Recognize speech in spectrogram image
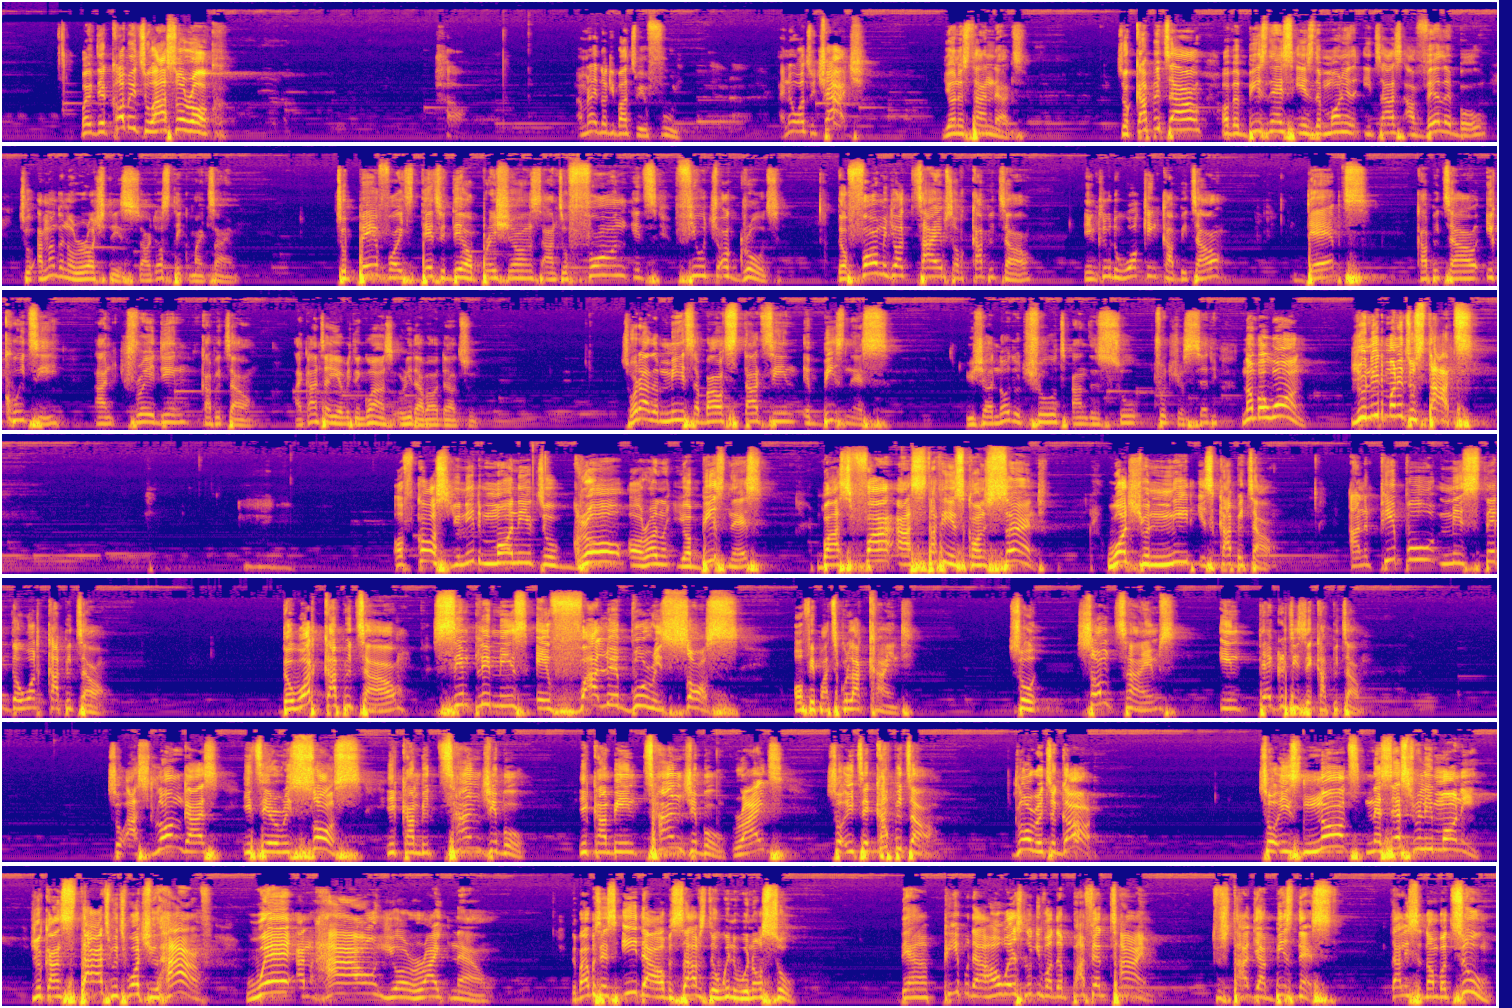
But if they come into Aso Rock, I'm not talking about to a fool. I know what to charge. You understand that? So capital of a business is the money it has available to. I'm not going to rush this, so I'll just take my time to pay for its day-to-day operations and to fund its future growth. The four major types of capital include working capital, debt, capital, equity, and trading capital. I can't tell you everything. Go and read about that too. So, what are the myths about starting a business? You shall know the truth, and the truth shall set you. Number one, you need money to start. Of course, you need money to grow or run your business, but as far as starting is concerned, what you need is capital. And people mistake the word capital. The word capital simply means a valuable resource of a particular kind. So sometimes integrity is a capital. So as long as it's a resource it can be tangible, it can be intangible, right? So it's a capital. Glory to God. So it's not necessarily money. You can start with what you have, where and how you're right now. The Bible says, He that observes the wind will not sow. There are people that are always looking for the perfect time to start their business. That is number two.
